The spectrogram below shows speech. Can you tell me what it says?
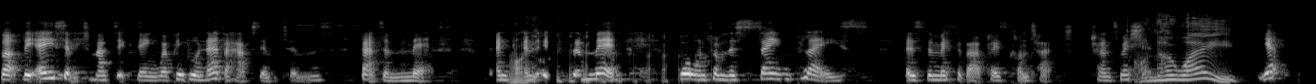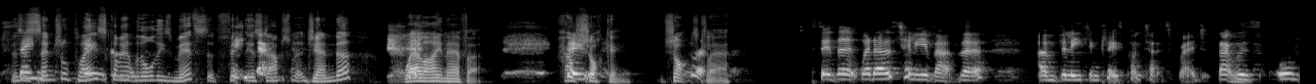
But the asymptomatic thing, where people never have symptoms, that's a myth, and and it's a myth born from the same place as the myth about close contact transmission. Oh, no way. Yep. There's a central place same coming up with all these myths that fit the establishment agenda. Well, I never. How So- shocking. I'm shocked, Clare. So the when I was telling you about the um, belief in close contact spread, that Mm. was all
